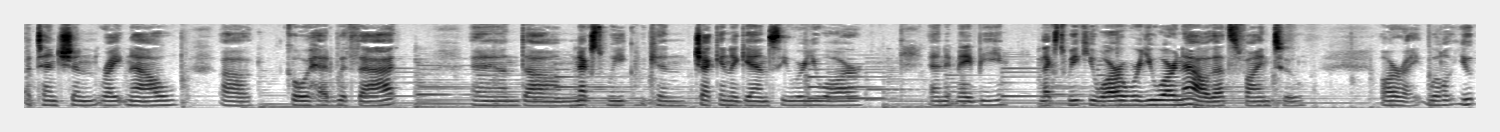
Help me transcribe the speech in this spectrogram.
attention right now, uh, go ahead with that. And um, next week we can check in again, see where you are. And it may be next week you are where you are now. That's fine too. All right. Well, you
